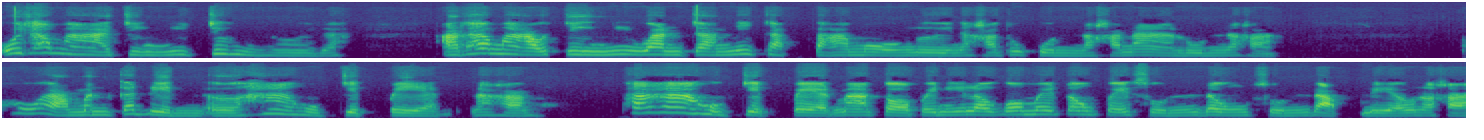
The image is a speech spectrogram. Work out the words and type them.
อุ้ยถ้ามาจริงนี่จึ้งเลยนะอะถ้ามาเอาจริงนี่วันจันทร์นี่จับตามองเลยนะคะ ทุกคนนะคะหน้าลุ้นนะคะ เพราะว่ามันก็เด่นเออห้าหกเจ็ดแปดนะคะ ถ้าห้าหกเจ็ดแปดมาต่อไปนี้เราก็ไม่ต้องไปสนดงสนดับแล้วนะคะ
